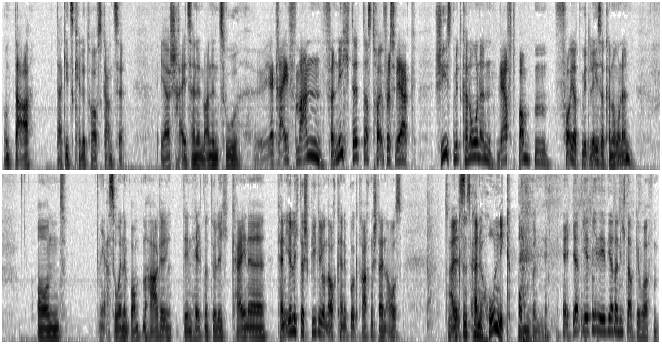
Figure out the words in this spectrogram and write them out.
Und da, da geht Skeletor aufs Ganze. Er schreit seinen Mannen zu: Wir greifen an, vernichtet das Teufelswerk, schießt mit Kanonen, werft Bomben, feuert mit Laserkanonen. Und ja, so einen Bombenhagel, den hält natürlich keine, kein Irrlichterspiegel und auch keine Burg Drachenstein aus. Zum Glück sind es keine Honigbomben. ja, die, die, die hat er nicht abgeworfen.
